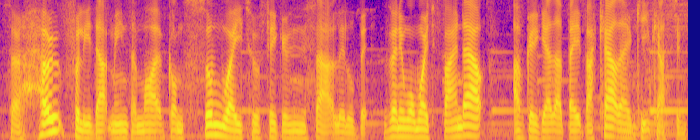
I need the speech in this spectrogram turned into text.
So hopefully that means I might have gone some way to figuring this out a little bit. There's only one way to find out. I've got to get that bait back out there and keep casting.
